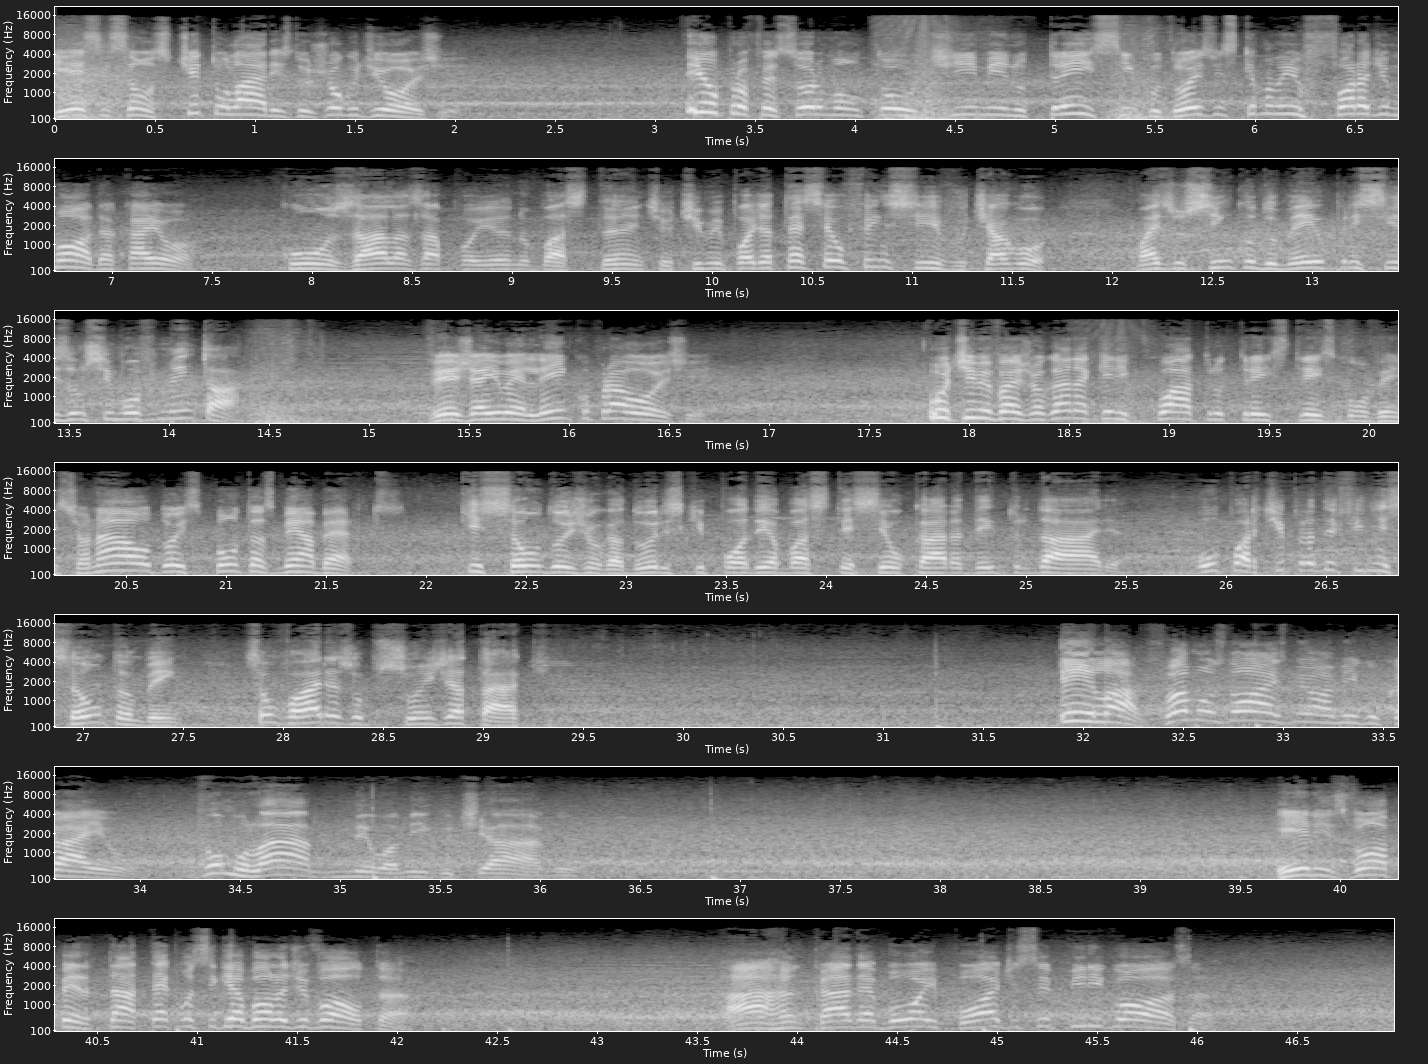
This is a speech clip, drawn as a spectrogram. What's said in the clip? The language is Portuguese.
E esses são os titulares do jogo de hoje. E o professor montou o time no 3-5-2, um esquema meio fora de moda, Caio. Com os alas apoiando bastante, o time pode até ser ofensivo, Thiago, mas os cinco do meio precisam se movimentar. Veja aí o elenco para hoje. O time vai jogar naquele 4-3-3 convencional, dois pontas bem abertos. Que são dois jogadores que podem abastecer o cara dentro da área, ou partir para definição também. São várias opções de ataque. E lá vamos nós, meu amigo Caio. Vamos lá, meu amigo Thiago. Eles vão apertar até conseguir a bola de volta. A arrancada é boa e pode ser perigosa.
